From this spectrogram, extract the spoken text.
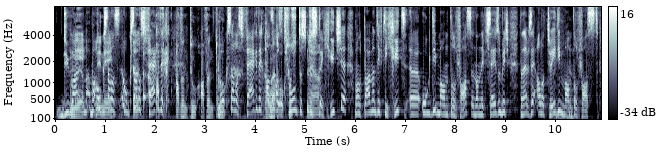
Die Nee, maar maar nee, ook, nee. Zelfs, ook zelfs Eh, eh, verder. Af, af en toe, af en toe. Maar ook zelfs verder, als, als het gewoon tussen, de grietje... Want op een bepaald moment heeft die griet eh, ook die mantel vast. En dan, heeft zij zo'n beetje, dan hebben zij alle twee die mantel vast.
